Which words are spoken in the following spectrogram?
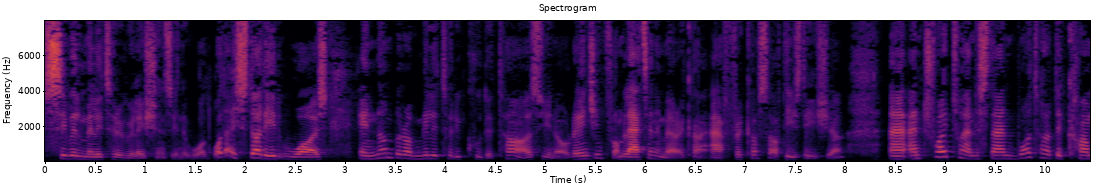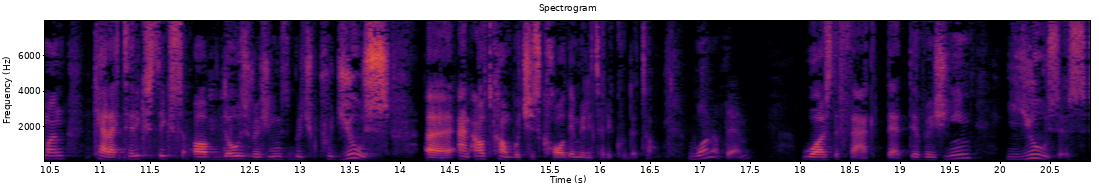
civil military relations in the world. What I studied was a number of military coups d'etats, you know, ranging from Latin America, Africa, Southeast Asia, uh, and tried to understand what are the common characteristics of those regimes which produce uh, an outcome which is called a military coup d'etat. One of them was the fact that the regime uses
